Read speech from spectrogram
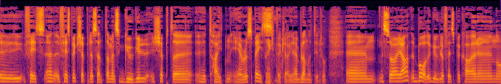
eh, Face, eh, Facebook kjøper Ascenta, mens Google kjøpte eh, Titan Aerospace. Riktig. Beklager, jeg blandet de to. Eh, så ja, både Google og Facebook har eh, nå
